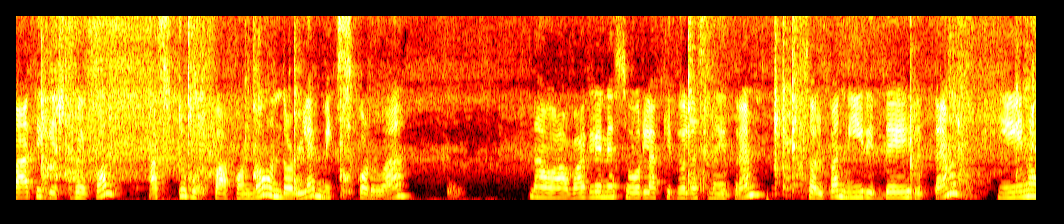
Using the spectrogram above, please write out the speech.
ಬಾತಿಗೆ ಎಷ್ಟು ಬೇಕೋ ಅಷ್ಟು ಉಪ್ಪು ಹಾಕ್ಕೊಂಡು ಒಂದೊಳ್ಳೆ ಮಿಕ್ಸ್ ಕೊಡುವ. ನಾವು ಆವಾಗಲೇ ಸೋರ್ಲಾಕಿದ್ವಲ್ಲ ಸ್ನೇಹಿತರೆ, ಸ್ವಲ್ಪ ನೀರಿದ್ದೇ ಇರುತ್ತೆ. ಏನೂ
